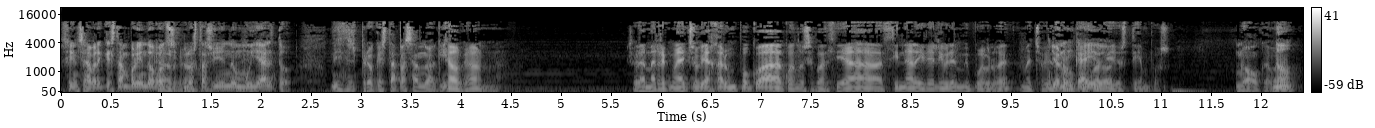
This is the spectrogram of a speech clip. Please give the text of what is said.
sin saber que están poniendo Claro, Godzilla, claro. lo estás oyendo muy alto. Dices, ¿pero qué está pasando aquí? Claro, claro. O sea, me, ha- me ha hecho viajar un poco a cuando se hacía cine al aire libre en mi pueblo, ¿eh? Me ha hecho viajar nunca un he poco ido. a aquellos tiempos. No, que va. No,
